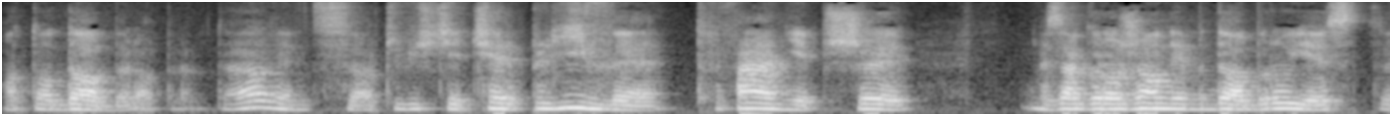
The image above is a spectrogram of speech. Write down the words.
o to dobro, prawda? Więc oczywiście cierpliwe trwanie przy zagrożonym dobru jest e,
